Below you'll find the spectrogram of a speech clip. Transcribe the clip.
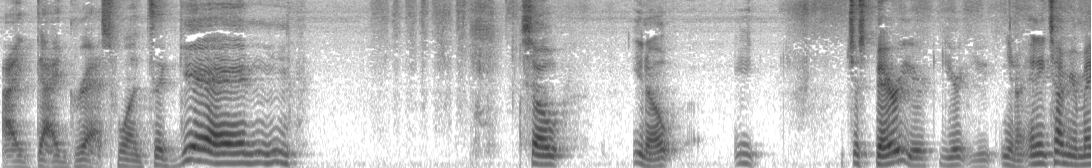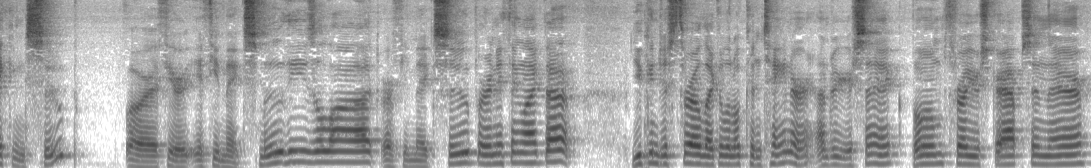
I digress once again. So, you know, you just bury your, your you, you know anytime you're making soup or if you're if you make smoothies a lot or if you make soup or anything like that you can just throw like a little container under your sink. Boom throw your scraps in there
